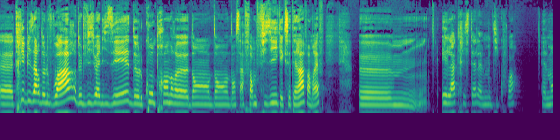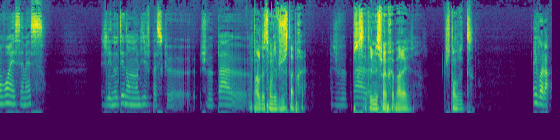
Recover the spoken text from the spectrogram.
Euh, très bizarre de le voir, de le visualiser, de le comprendre euh, dans, dans, dans sa forme physique, etc. Enfin bref. Euh, et là, Christelle, elle me dit quoi? Elle m'envoie un SMS. Je l'ai noté dans mon livre parce que je veux pas. euh, On parle de ton livre juste après. je veux pas. Parce que cette euh, émission est préparée. Je t'en doute. Et voilà.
